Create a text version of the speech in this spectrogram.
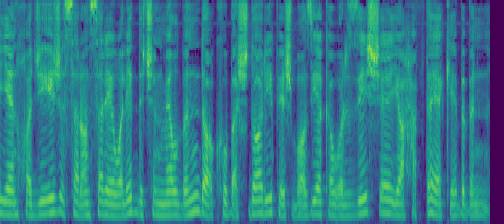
ین خجیج سرانسر ولید چن ملبن دا کوبشداری پیشبازی که ورزش یا هفته که ببن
